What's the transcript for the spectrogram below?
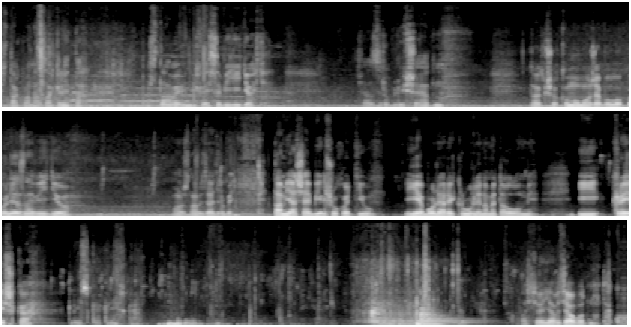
ось так вона закрита. Поставив і нехай собі їдять. Зараз зроблю ще одну. Так що кому може було полезне відео, можна взяти робити. Там я ще більшу хотів. Є боляри круглі на металоломі. І кришка. Кришка, кришка. Ось я взяв одну таку.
